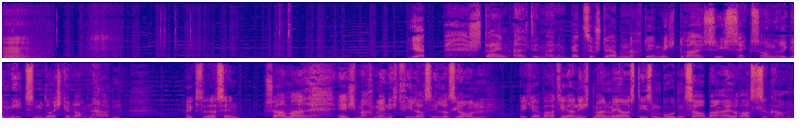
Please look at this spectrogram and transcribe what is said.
Hm. Jep, steinalt in meinem Bett zu sterben, nachdem mich 30 sexhungrige Miezen durchgenommen haben. Kriegst du das hin? Schau mal, ich mach mir nicht viel aus Illusionen. Ich erwarte ja nicht mal mehr aus diesem Budenzauber heil rauszukommen.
